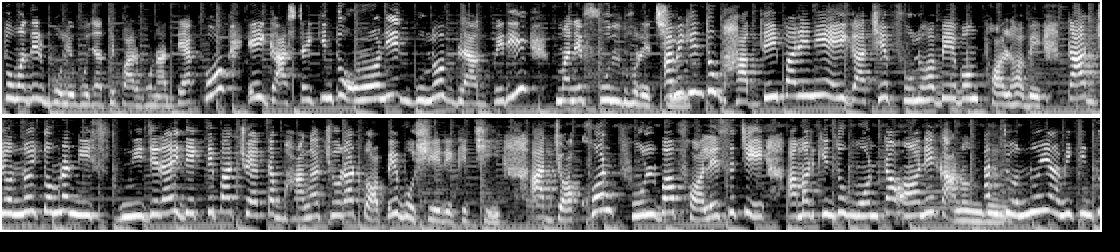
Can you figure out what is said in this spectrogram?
তোমাদের বলে বোঝাতে পারব না। দেখো এই গাছটায় কিন্তু অনেকগুলো ব্ল্যাকবেরি মানে ফুল ধরেছে। আমি কিন্তু ভাবতেই পারিনি এই গাছে ফুল হবে এবং ফল হবে। তার জন্যই তোমরা নিজেরাই দেখতে পাচ্ছ একটা ভাঙাচোরা টপে বসিয়ে রেখেছি। আর যখন ফুল বা ফল এসেছে আমার কিন্তু মনটা অনেক আনন্দ। জন্যই আমি কিন্তু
